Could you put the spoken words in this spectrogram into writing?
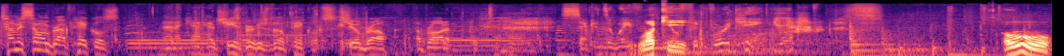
Tell me someone brought pickles. Man, I can't have cheeseburgers without pickles. Chill, bro. I brought them. Seconds away from Lucky. for a king. Oh.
